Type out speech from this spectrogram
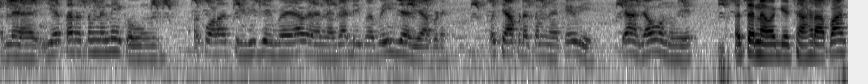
એટલે એ અત્યારે તમને નહીં કહું અકવાળાથી વિજયભાઈ આવે અને ગાડી પર બેસી જાવીએ આપણે. પછી આપણે તમને કેવી ક્યાં જવાનું છે? અત્યારના વાગે સાડા પાંચ.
